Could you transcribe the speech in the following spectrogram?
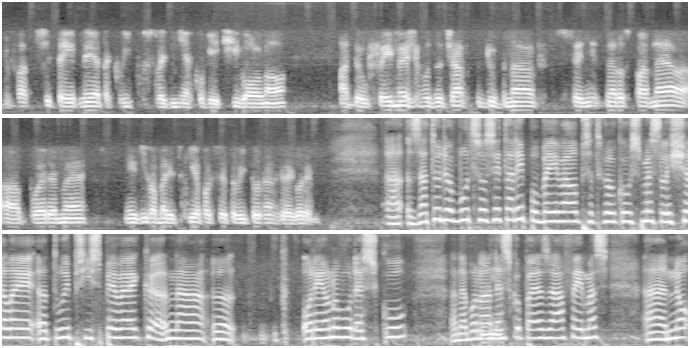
dva, tři týdny a takový poslední jako větší volno a doufejme, že od začátku dubna se nic nerozpadne a, a pojedeme nejdřív americký a pak světový turnaj s Gregorem. Za tu dobu, co jsi tady pobejval, před chvilkou jsme slyšeli uh, tvůj příspěvek na uh, k Orionovu desku, nebo na mm. desku PSA Famous. No,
